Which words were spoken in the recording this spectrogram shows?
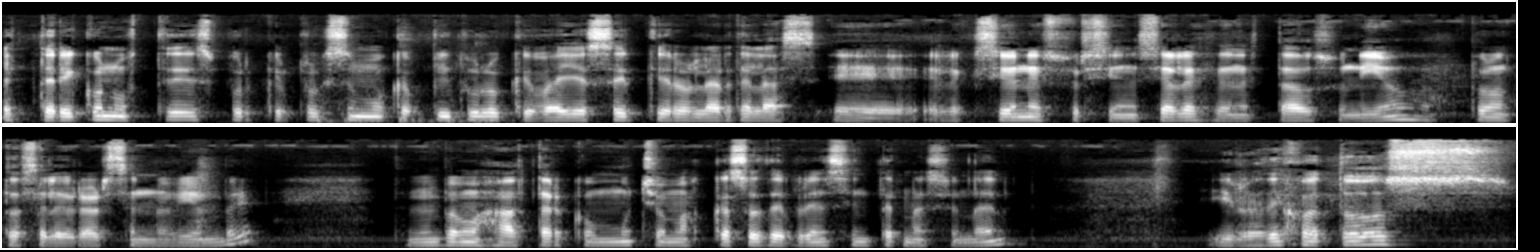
Estaré con ustedes porque el próximo capítulo que vaya a ser quiero hablar de las eh, elecciones presidenciales en Estados Unidos, pronto a celebrarse en noviembre. También vamos a estar con muchos más casos de prensa internacional. Y los dejo a todos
